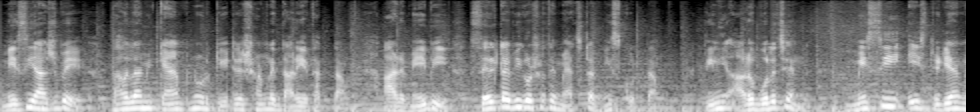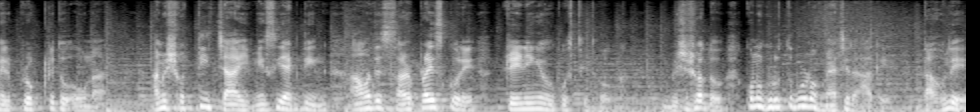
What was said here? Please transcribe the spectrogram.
মেসি আসবে, তাহলে আমি ক্যাম্প নোর গেটের সামনে দাঁড়িয়ে থাকতাম। আর মেবি সেল্টা ভিগোর সাথে ম্যাচটা মিস করতাম। তিনি আরও বলেছেন, মেসি এই স্টেডিয়ামের প্রকৃত ওনার আমি সত্যিই চাই মেসি একদিন আমাদের সারপ্রাইজ করে ট্রেনিংয়ে উপস্থিত হোক। বিশেষত কোনো গুরুত্বপূর্ণ ম্যাচের আগে। তাহলে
